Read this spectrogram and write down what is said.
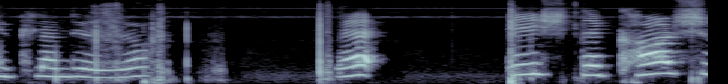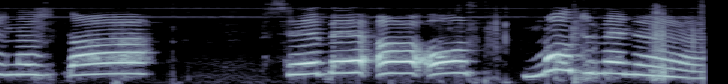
yüklendi yazıyor. Ve işte karşınızda SBA on mod menü.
